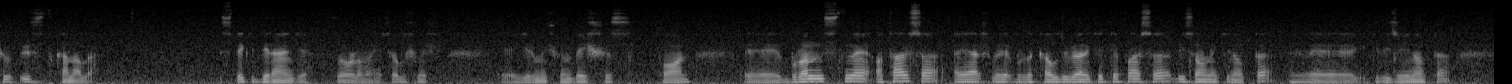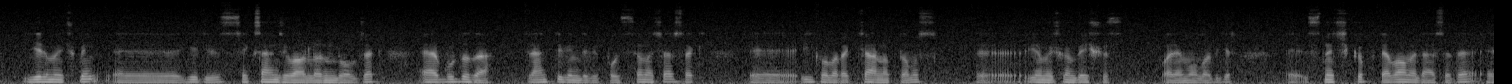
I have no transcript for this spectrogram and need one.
şu üst kanalı üstteki direnci zorlamaya çalışmış. E, 23.500 puan. E, buranın üstüne atarsa eğer ve burada kalıcı bir hareket yaparsa bir sonraki nokta e, gideceği nokta 23.780 civarlarında olacak. Eğer burada da trend dibinde bir pozisyon açarsak e, ilk olarak kar noktamız e, 23.500 baremi olabilir. E, üstüne çıkıp devam ederse de e,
